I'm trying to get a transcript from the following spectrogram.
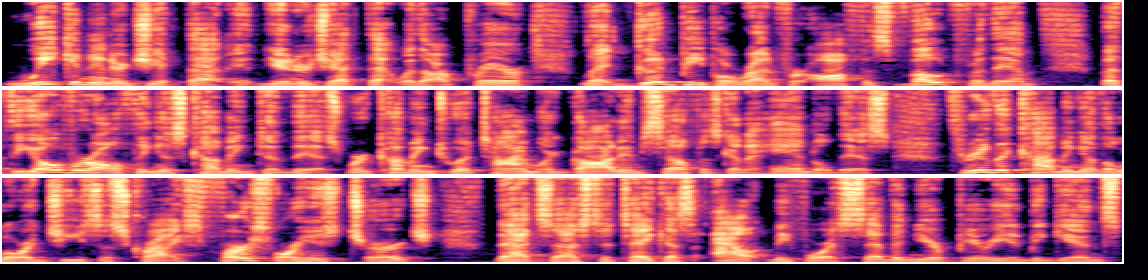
We can interject that, interject that with our prayer. Let good people run for office, vote for them. But the overall thing is coming to this. We're coming to a time where God himself is going to handle this through the coming of the Lord Jesus Christ. First for his church. That's us to take us out before a seven year period begins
